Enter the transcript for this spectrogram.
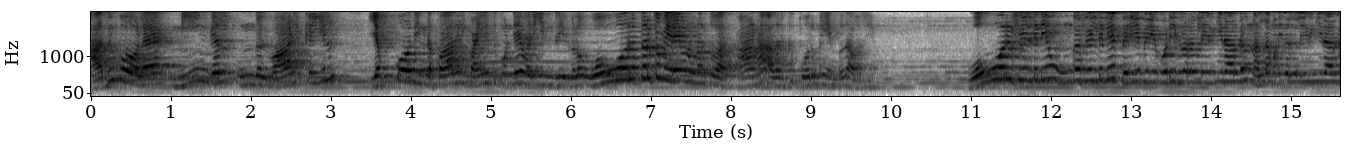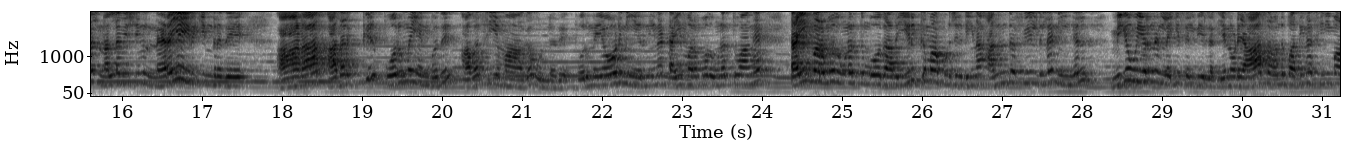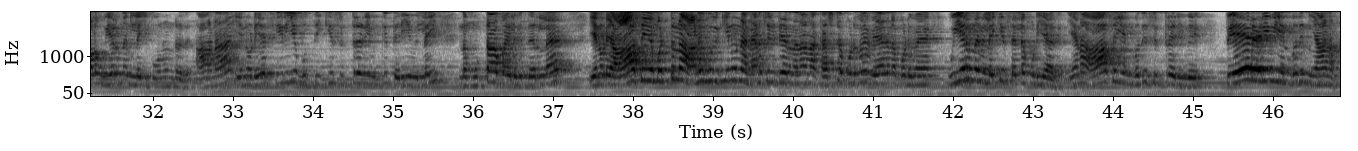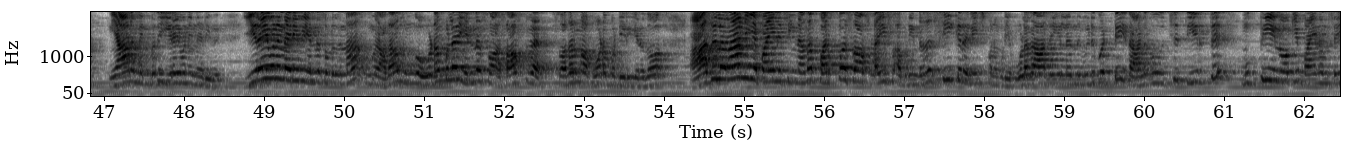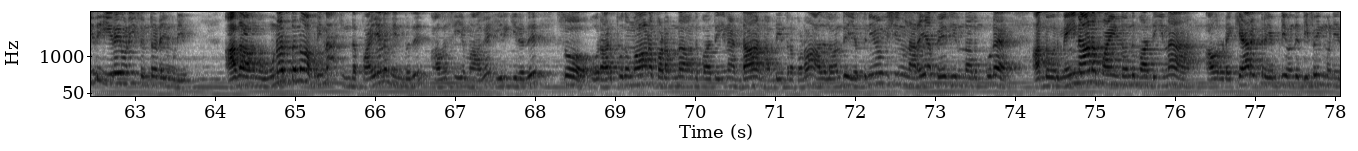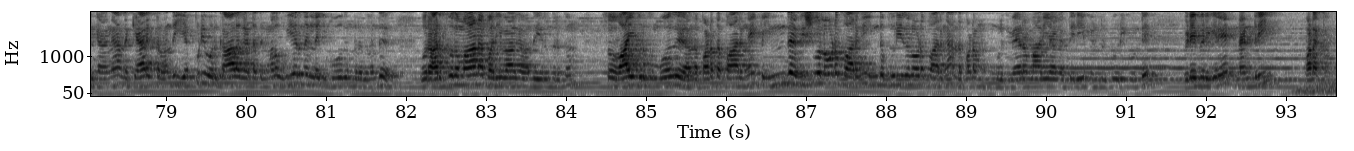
அதுபோல நீங்கள் உங்கள் வாழ்க்கையில் எப்போது இந்த பாதையில் பயணித்துக் கொண்டே வருகின்றீர்களோ ஒவ்வொருத்தருக்கும் இறைவன் உணர்த்துவார். ஆனால் அதற்கு பொறுமை என்பது அவசியம். ஒவ்வொரு ஃபீல்டுலையும் உங்க ஃபீல்டுலேயே பெரிய பெரிய கோடீஸ்வரர்கள் இருக்கிறார்கள் நல்ல மனிதர்கள் இருக்கிறார்கள் நல்ல விஷயங்கள் நிறைய இருக்கின்றது. ஆனால் அதற்கு பொறுமை என்பது அவசியமாக உள்ளது. பொறுமையோடு நீ இருந்தீங்கன்னா டைம் வரும்போது உணர்த்துவாங்க. டைம் வரும்போது உணர்த்தும் போது அதை இறுக்கமாக பிடிச்சிக்கிட்டீங்கன்னா அந்த ஃபீல்டில் நீங்கள் மிக உயர்ந்த நிலைக்கு செல்வீர்கள். என்னுடைய ஆசை வந்து பார்த்தீங்கன்னா சினிமாவில் உயர்ந்த நிலைக்கு போகணுன்றது. ஆனால் என்னுடைய சிறிய புத்திக்கு சிற்றறிவுக்கு தெரியவில்லை. இந்த முட்டா பயலுக்கு தெரில என்னுடைய ஆசையை மட்டும் நான் அனுபவிக்கணும்னு நான் நினச்சிக்கிட்டே இருந்தேன்னா நான் கஷ்டப்படுவேன் வேதனைப்படுவேன். உயர்ந்த நிலைக்கு செல்ல முடியாது. ஏன்னா ஆசை என்பது சிற்றறிவு. பேரறிவு என்பது ஞானம். ஞானம் என்பது இறைவனின் அறிவு. இறைவனின் அறிவு என்ன சொல்லுதுன்னா உங்க அதாவது உங்க உடம்புல என்ன சாஃப்ட்வேர் சுதர்மா போடப்பட்டிருக்கிறதோ அதுல தான் நீங்க பயணிச்சீங்கன்னா தான் பர்பஸ் ஆஃப் லைஃப் அப்படின்றத சீக்கிரம் ரீச் பண்ண முடியும். உலக ஆசைகள்ல இருந்து விடுபட்டு இதை அனுபவிச்சு தீர்த்து முக்தியை நோக்கி பயணம் செய்து இறைவனை சென்றடைய முடியும். அதை அவங்க உணர்த்தணும் அப்படின்னா இந்த பயணம் என்பது அவசியமாக இருக்கிறது. ஸோ ஒரு அற்புதமான படம் தான் வந்து பார்த்தீங்கன்னா டான் அப்படின்ற படம். அதில் வந்து எத்தனையோ விஷயங்கள் நிறையா பேசியிருந்தாலும் கூட அந்த ஒரு மெயினான பாயிண்ட் வந்து பார்த்தீங்கன்னா அவருடைய கேரக்டர் எப்படி வந்து டிஃபைன் பண்ணியிருக்காங்க அந்த கேரக்டர் வந்து எப்படி ஒரு காலகட்டத்துக்கு மேலே உயர்ந்த நிலைக்கு போகுதுன்றது வந்து ஒரு அற்புதமான பதிவாக வந்து இருந்திருக்கும். ஸோ வாய்ப்பு இருக்கும்போது அந்த படத்தை பாருங்கள் இப்போ இந்த விஷுவலோட பாருங்கள் இந்த புரிதலோடு பாருங்கள் அந்த படம் உங்களுக்கு வேறு மாதிரியாக தெரியும் என்று கூறிக்கொண்டு விடைபெறுகிறேன். நன்றி வணக்கம்.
